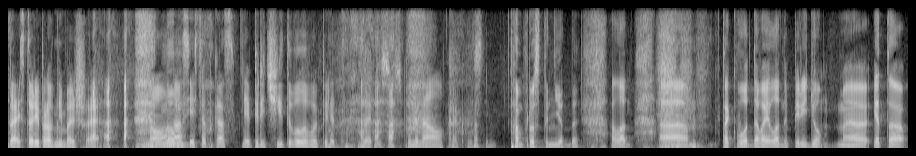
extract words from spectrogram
Да, история, правда, небольшая. Но, Но- у нас есть отказ. Я перечитывал его перед записью, вспоминал, как мы с ним. Там просто нет, да? Ладно. А, Так вот, давай, ладно, перейдем. Э, Это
